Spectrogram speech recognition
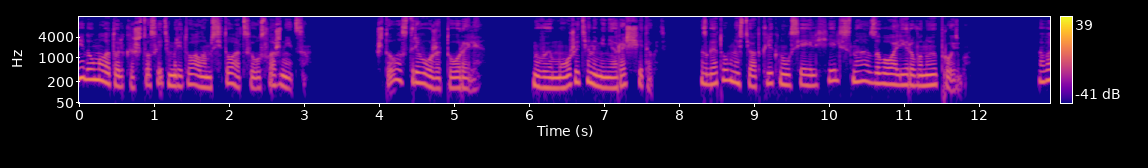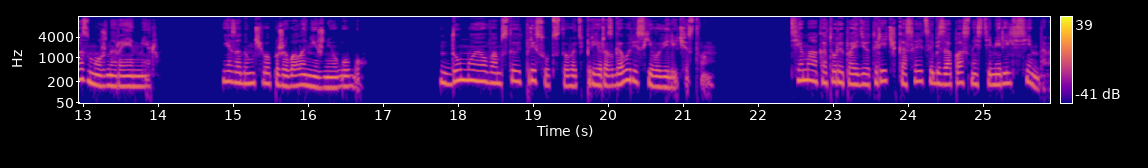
Не думала только, что с этим ритуалом ситуация усложнится. Что вас тревожит, Турели? Вы можете на меня рассчитывать. С готовностью откликнулся Эльхельс на завуалированную просьбу. Возможно, Рейнмир, я задумчиво пожевала нижнюю губу. «Думаю, вам стоит присутствовать при разговоре с Его Величеством. Тема, о которой пойдет речь, касается безопасности Мерильсинда.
